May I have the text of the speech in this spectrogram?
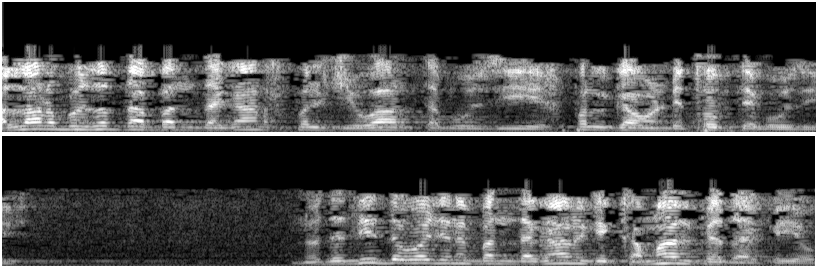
الله رب عزت دا بندگان خپل جوار ته بوزي خپل گاونډي توپ ته بوزي نو د دې د وجنه بندگانو کې کمال پیدا کوي او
